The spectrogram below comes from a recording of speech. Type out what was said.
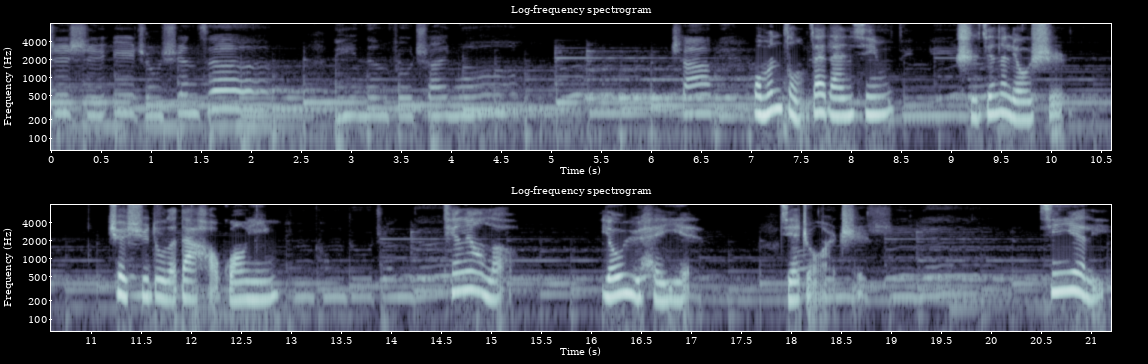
只是一种选择，你能否揣摩差别？我们总在担心时间的流逝，却虚度了大好光阴。天亮了，忧郁黑夜接踵而至，新夜里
